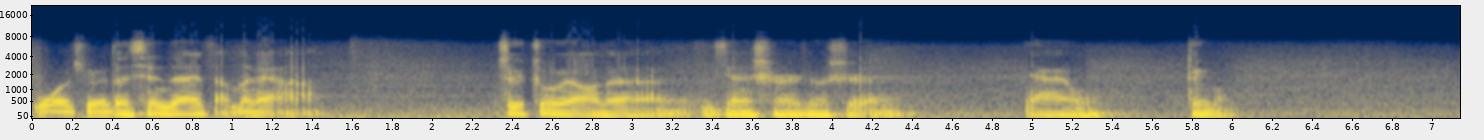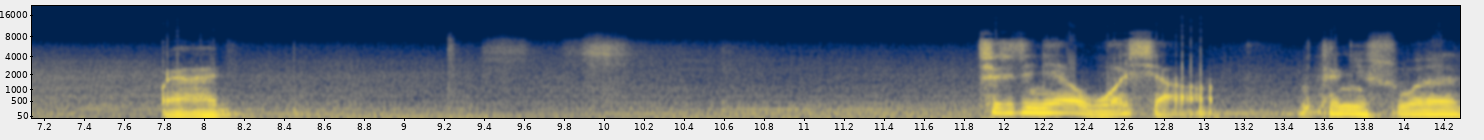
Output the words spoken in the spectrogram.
我觉得现在咱们俩最重要的一件事就是，你爱我，对吗？我也爱你。其实今天我想跟你说的。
